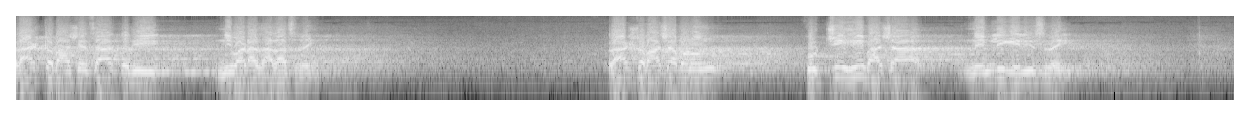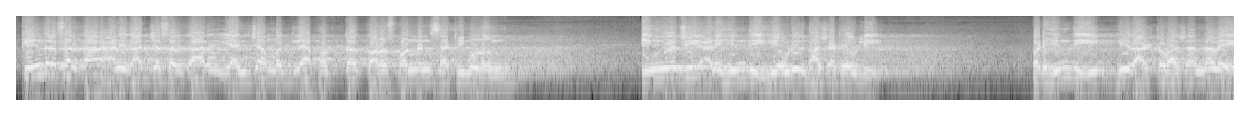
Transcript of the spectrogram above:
राष्ट्रभाषेचा कधी निवाडा झालाच नाही. राष्ट्रभाषा म्हणून कुठचीही भाषा नेमली गेलीच नाही. केंद्र सरकार आणि राज्य सरकार यांच्यामधल्या फक्त कॉरस्पॉन्डंटसाठी म्हणून इंग्रजी आणि हिंदी ही एवढीच भाषा ठेवली. पण हिंदी ही राष्ट्रभाषा नव्हे.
